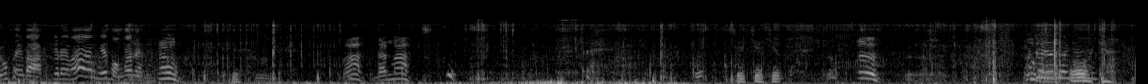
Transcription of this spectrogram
ยกใส่บากก็ได้มั้งเวฟสองกันเลยมาดันมาเช็ดเช็ดเช็ดเดี๋ยวเดี๋ยวเดี๋ยวโอ้เดี๋ยวเอ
